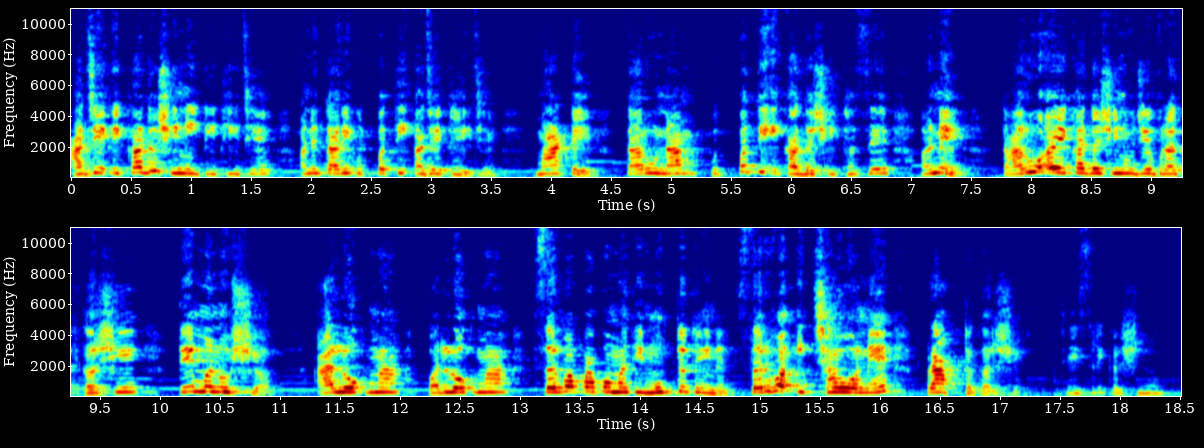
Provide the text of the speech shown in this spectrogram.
આજે એકાદશીની તિથિ છે અને તારી ઉત્પત્તિ આજે થઈ છે. માટે તારું નામ ઉત્પત્તિ એકાદશી થશે અને તારું આ એકાદશીનું જે વ્રત કરશે તે મનુષ્ય આ લોકમાં, પરલોકમાં, સર્વ પાપોમાંથી મુક્ત થઈને સર્વ ઈચ્છાઓને પ્રાપ્ત કરશે. જય શ્રી કૃષ્ણ.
